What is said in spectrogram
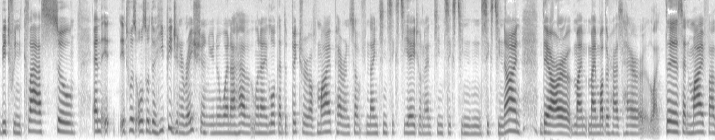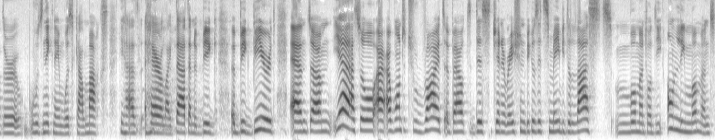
between class. So, and it, it was also the hippie generation. You know, when I have when I look at the picture of my parents of 1968 or 1969, they are my my mother has hair like this, and my father, whose nickname was Karl Marx, he has hair like that and a big a big beard. And um, yeah, so I, I wanted to write about this generation because it's maybe the last moment or the only moment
